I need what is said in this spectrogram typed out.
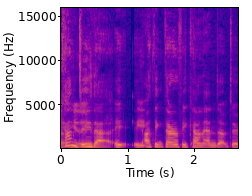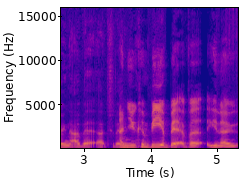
can do know, that. It, it, i think therapy can end up doing that a bit actually. And you can be a bit of a you know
